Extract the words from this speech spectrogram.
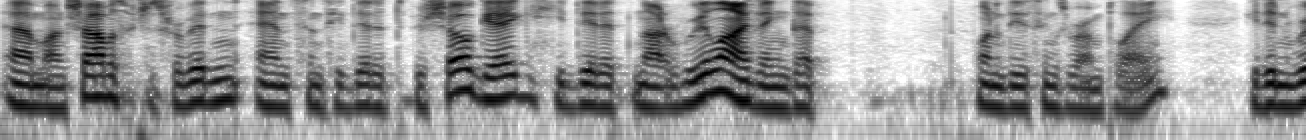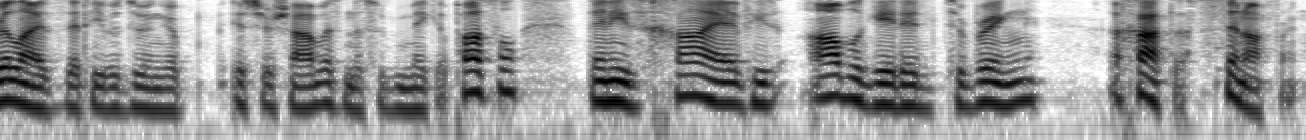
um, on Shabbos, which is forbidden. And since he did it to Bishogeg, he did it not realizing that one of these things were in play. He didn't realize that he was doing a Isser Shabbos and this would make it pasul. Then he's chayiv, he's obligated to bring a chatas, sin offering.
